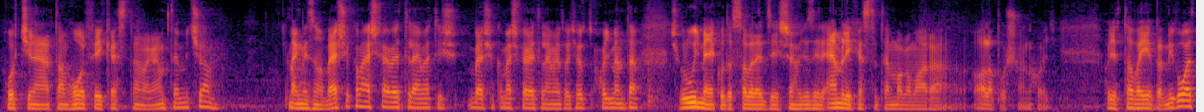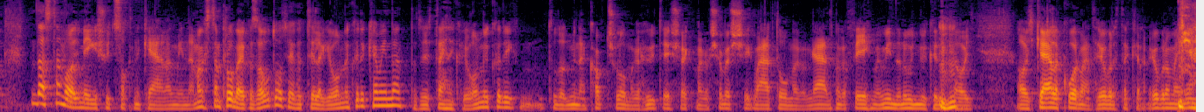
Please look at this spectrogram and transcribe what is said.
hogy csináltam, hol fékeztem, meg nem tudom mit csinálom. Megnézem a belső kamerás felvételeimet is, belső kamerás felvételeimet, hogy, hogy hogy mentem, és akkor úgy megyek oda szabad edzésre, hogy azért emlékeztetem magam arra alaposan, hogy, hogy a tavaly évben mi volt, de aztán valahogy mégis úgy szokni kell meg minden. Meg aztán próbáljuk az autót, hogy akkor tényleg jól működik-e minden, tehát hogy a technika jól működik, tudod, minden kapcsoló, meg a hűtések, meg a sebességváltó, meg a gáz, meg a fék, meg minden úgy működik, uh-huh. ahogy, ahogy kell, a kormányt, ha jobbra tekerem, jobbra menjen.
